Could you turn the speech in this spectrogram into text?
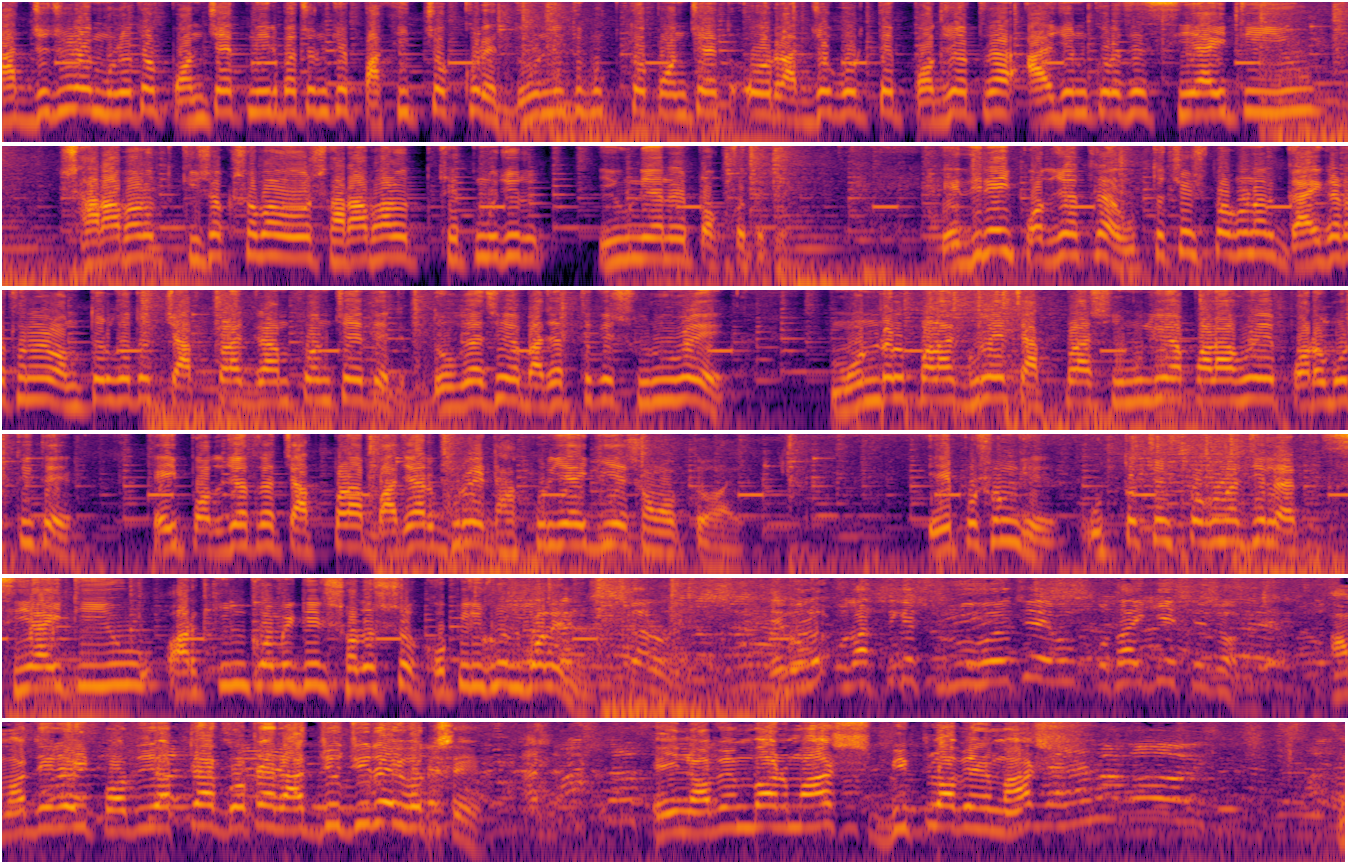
রাজ্য জুড়ে মূলত পঞ্চায়েত নির্বাচনকে পাখির চক্করে দুর্নীতিমুক্ত পঞ্চায়েত ও রাজ্য গড়তে পদযাত্রার আয়োজন করেছে সিআইটিইউ, সারা ভারত কৃষক সভা ও সারা ভারত ক্ষেতমজুর ইউনিয়নের পক্ষ থেকে। এদিন এই পদযাত্রা উত্তর চব্বিশ পরগনার গাইগাড়া থানার অন্তর্গত চাঁদপাড়া গ্রাম পঞ্চায়েতের দোগাছিয়া বাজার থেকে শুরু হয়ে মণ্ডলপাড়া ঘুরে চাঁদপাড়া শিমুলিয়া পাড়া হয়ে পরবর্তীতে এই পদযাত্রা চাঁদপাড়া বাজার ঘুরে ঢাকুরিয়ায় গিয়ে সমাপ্ত হয়। এ প্রসঙ্গে উত্তর চব্বিশ পরগনা জেলার সিআইটিইউ ওয়ার্কিং কমিটির সদস্য কপিল ঘোষ বলেন। কি কারণে। এবং কোথা থেকে শুরু হয়েছে এবং কোথায় গিয়ে শেষ হবে? আমাদের এই পদযাত্রা গোটা রাজ্য জুড়েই হচ্ছে। এই নভেম্বর মাস বিপ্লবের মাস।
